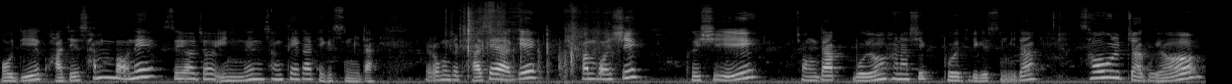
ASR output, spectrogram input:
어디에 과제 3번에 쓰여져 있는 상태가 되겠습니다. 여러분들 자세하게 한 번씩 글씨 정답 모형 하나씩 보여드리겠습니다. 서울자고요.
